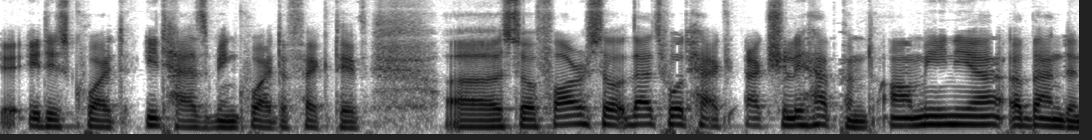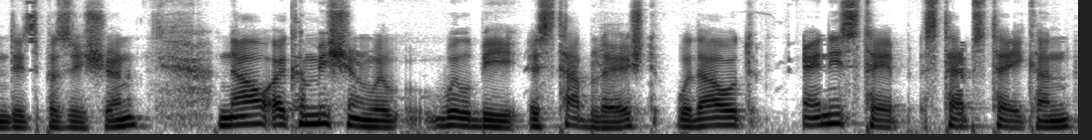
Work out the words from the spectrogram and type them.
it is quite it has been quite effective uh, so far. So that's what ha- actually happened. Armenia abandoned its position. Now a commission will will be established without any step steps taken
